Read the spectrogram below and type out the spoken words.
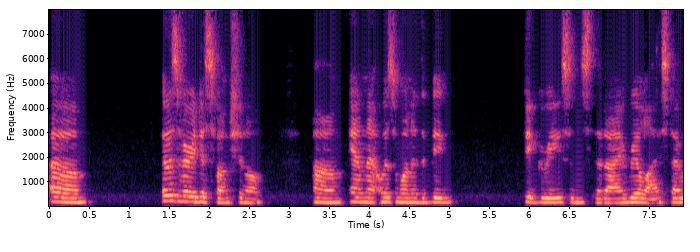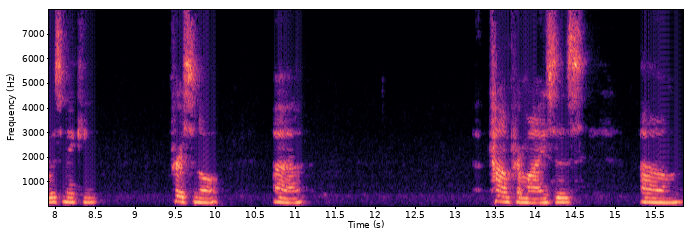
um, it was very dysfunctional. Um, and that was one of the big, big reasons that I realized I was making personal uh, compromises. Um,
